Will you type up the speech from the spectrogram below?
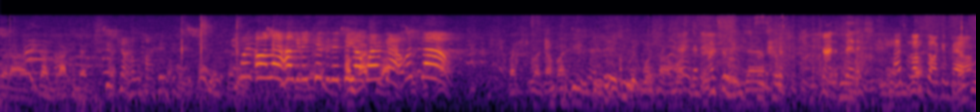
what I've done, but I can never. What all that huggity kissing into I'm your not sure I workout. Let's go. Like, like I be able to get a split one time. I'm sure we Down. trying to finish. That's what I'm talking That's about. me.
